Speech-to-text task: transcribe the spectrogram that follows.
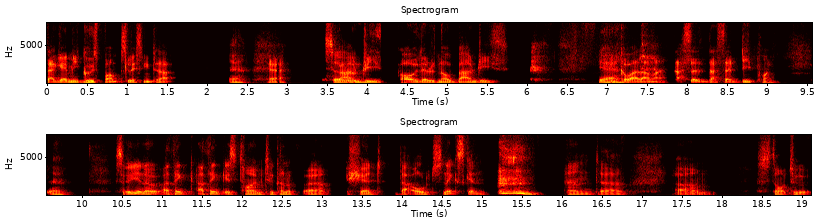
That gave me goosebumps listening to that. Yeah. Yeah. So, boundaries. Oh, there's no boundaries. Yeah. Think about that, man. That's a that's a deep one. Yeah. So you know, I think I think it's time to kind of uh, shed that old snakeskin and uh, um, start to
